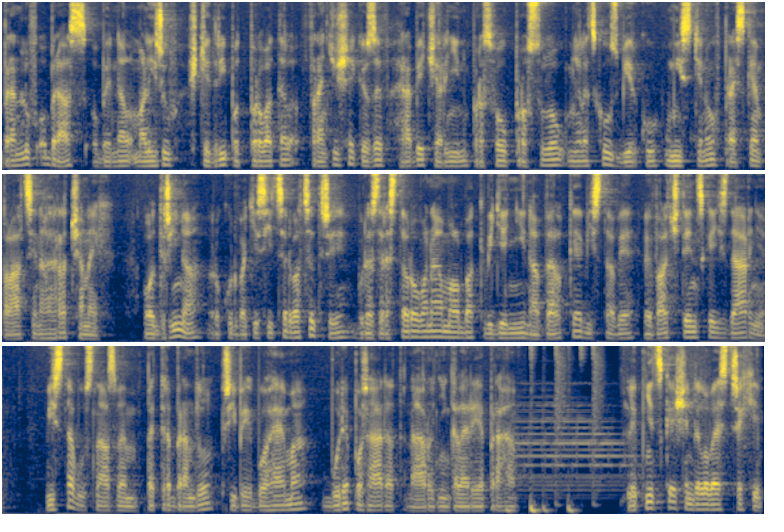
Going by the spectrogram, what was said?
Brandlův obraz objednal malířův štědrý podporovatel František Josef Hrabě Černín pro svou proslulou uměleckou sbírku umístěnou v Pražském paláci na Hradčanech. Od října roku 2023 bude zrestaurovaná malba k vidění na velké výstavě ve Valčtejnské jízdárně. Výstavu s názvem Petr Brandl Příběh Bohéma bude pořádat Národní galerie Praha. Lipnické šindelové střechy.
